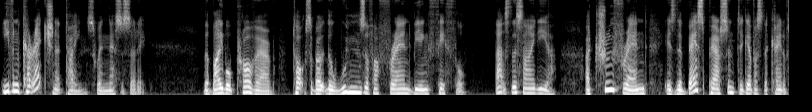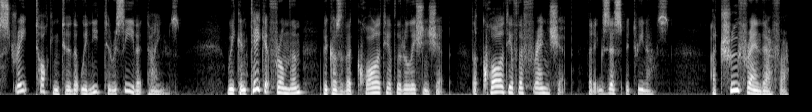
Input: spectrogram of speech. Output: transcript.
even correction at times when necessary. The Bible proverb talks about the wounds of a friend being faithful. That's this idea. A true friend is the best person to give us the kind of straight talking to that we need to receive at times. We can take it from them because of the quality of the relationship, the quality of the friendship that exists between us. A true friend, therefore,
